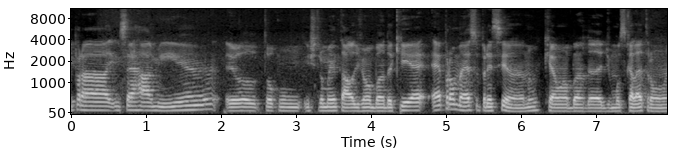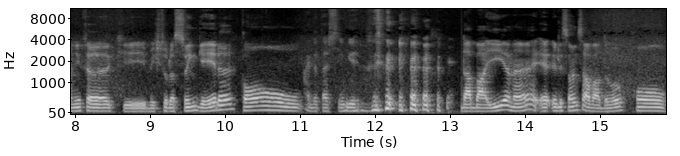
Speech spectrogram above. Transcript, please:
E pra encerrar a minha, eu tô com um instrumental de uma banda que é, é promessa pra esse ano, que é uma banda de música eletrônica que mistura swingueira com Ainda tá xingueiro. da Bahia, né? Eles são de Salvador, com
